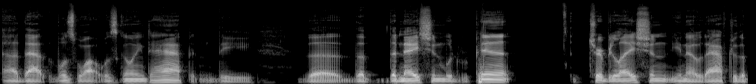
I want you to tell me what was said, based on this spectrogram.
uh, that was what was going to happen. The the the the nation would repent tribulation, you know, after the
